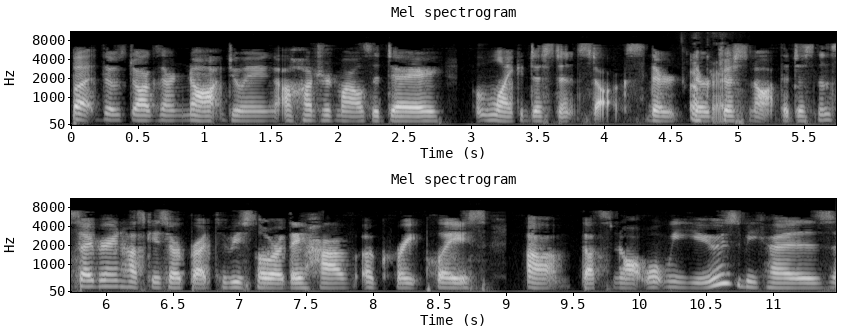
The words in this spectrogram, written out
But those dogs are not doing 100 miles a day like distance dogs. They're they're Okay. just not. The distance Siberian Huskies are bred to be slower. They have a great place um, that's not what we use because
